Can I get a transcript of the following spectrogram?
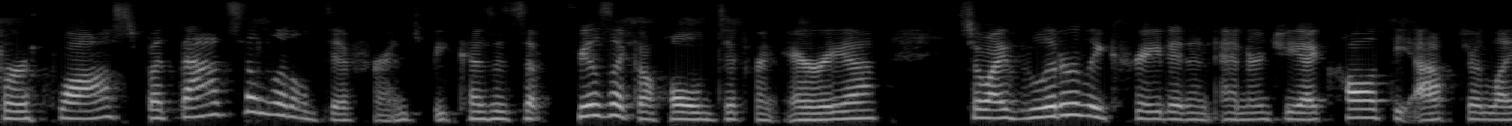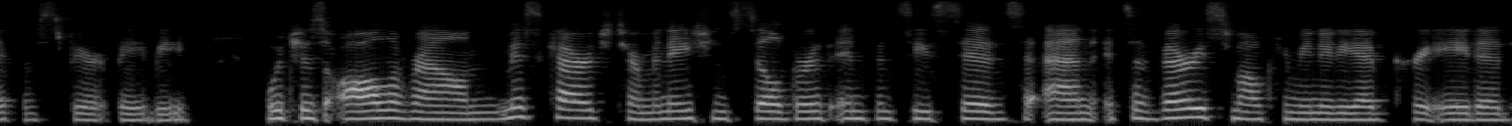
birth loss but that's a little different because it's a feels like a whole different area so i've literally created an energy i call it the afterlife of spirit baby which is all around miscarriage termination stillbirth infancy sids and it's a very small community i've created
